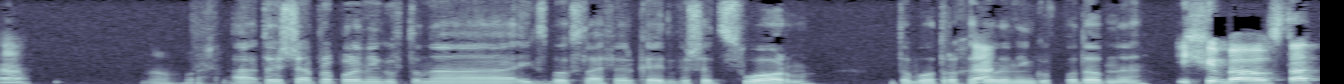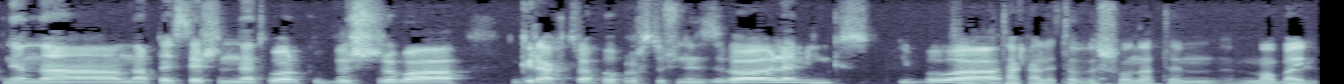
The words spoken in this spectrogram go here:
A. No właśnie. A to jeszcze a propos Lemmingów, to na Xbox Live Arcade wyszedł Swarm. To było trochę Tak. do Lemmingów podobne. I chyba ostatnio na, na PlayStation Network wyszła gra, która po prostu się nazywała Lemmings i była... Tak, tak, ale to wyszło na ten mobile,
